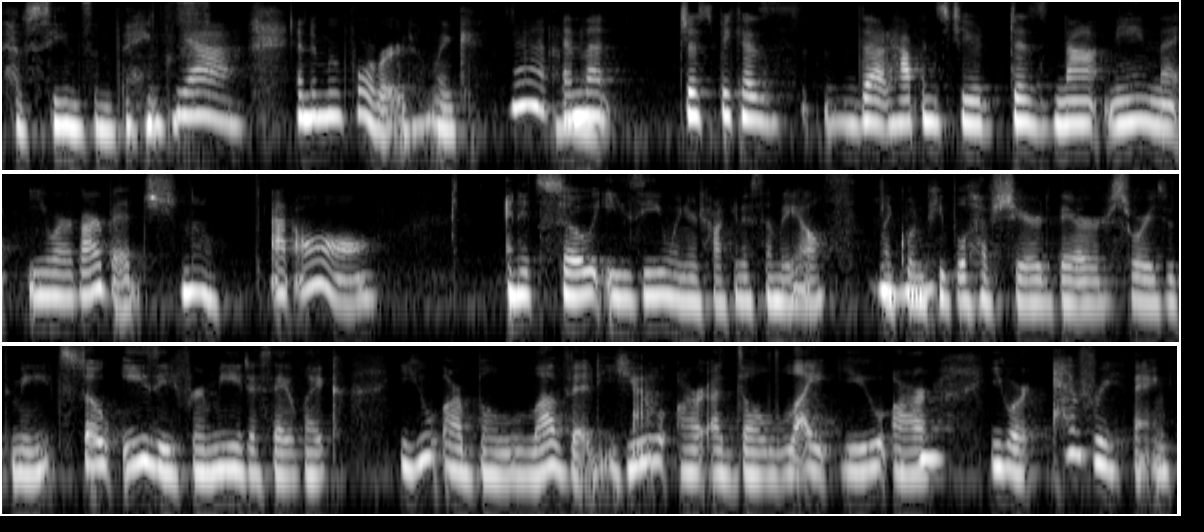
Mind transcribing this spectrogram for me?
have seen some things. Yeah. And to move forward. Like Yeah, and know. that just because that happens to you does not mean that you are garbage. No. At all. And it's so easy when you're talking to somebody else. Like when mm-hmm. people have shared their stories with me, it's so easy for me to say like, "You are beloved. You are a delight. You are mm-hmm. you are everything."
